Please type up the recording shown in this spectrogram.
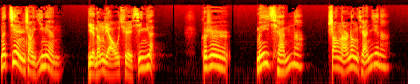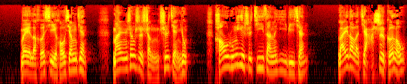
那见上一面，也能了却心愿。可是，没钱呢，上哪儿弄钱去呢？为了和细侯相见，满生是省吃俭用，好容易是积攒了一笔钱，来到了贾氏阁楼。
